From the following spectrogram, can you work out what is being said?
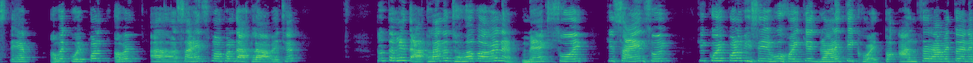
સ્ટેપ હવે કોઈ પણ, હવે સાયન્સમાં પણ દાખલા આવે છે. તો તમે દાખલાનો જવાબ આવે ને મેથ્સ હોય કે સાયન્સ હોય કે કોઈ પણ વિષય એવો હોય કે ગાણિતિક હોય, તો આન્સર આવે તો એને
